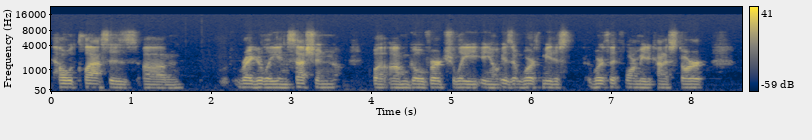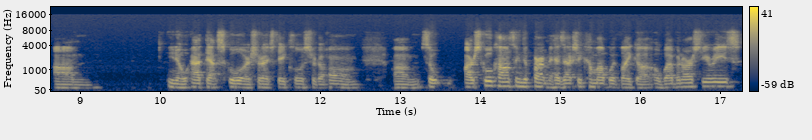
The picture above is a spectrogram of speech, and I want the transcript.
held classes um, regularly in session, um, go virtually. You know, is it worth me to worth it for me to kind of start, um, you know, at that school, or should I stay closer to home? Um, so our school counseling department has actually come up with like a, a webinar series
